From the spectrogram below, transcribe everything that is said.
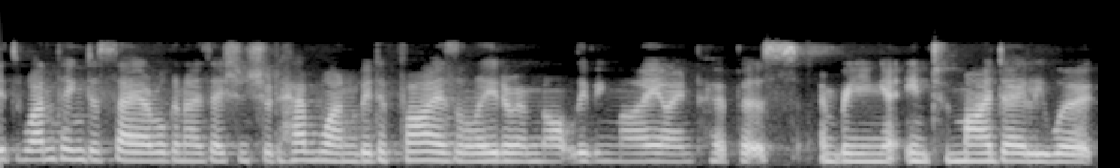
it's one thing to say our organisation should have one, but if I, as a leader, am not living my own purpose and bringing it into my daily work,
